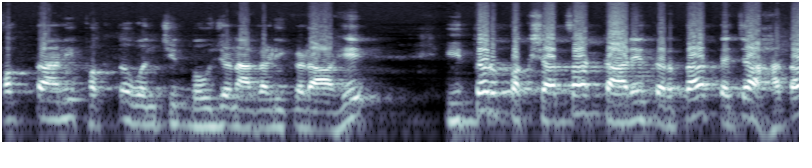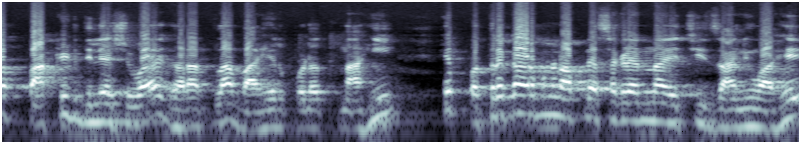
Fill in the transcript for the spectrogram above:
फक्त आणि फक्त वंचित बहुजन आघाडीकडे आहे. इतर पक्षाचा कार्यकर्ता त्याच्या हातात पाकिट दिल्याशिवाय घरातला बाहेर पडत नाही. हे पत्रकार म्हणून आपल्या सगळ्यांना याची जाणीव आहे.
